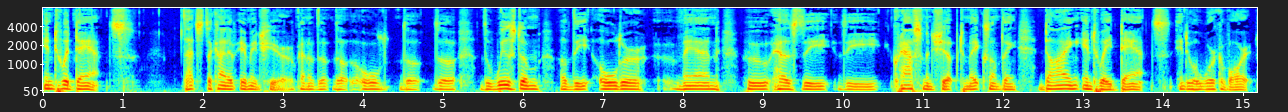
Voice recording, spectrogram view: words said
into a dance, That's the kind of image here, kind of the, the old the the the wisdom of the older man who has the the craftsmanship to make something dying into a dance, into a work of art.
